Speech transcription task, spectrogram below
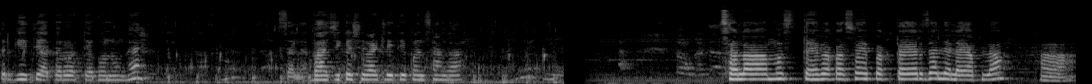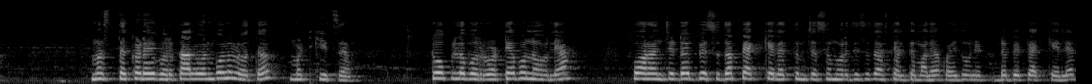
तर घेते आता रोट्या बनवून हा. चला भाजी कशी वाटली ती पण सांगा. चला मस्त आहे बघा स्वयंपाक तयार झालेला आहे आपला. हा. मस्त कढईभर कालवण बनवलं होतं मटकीचं. टोपलंभर रोट्या बनवल्या. पोरांचे डबे सुद्धा पॅक केल्यात तुमच्यासमोर दिसत असतील तुम्हाला काही दोन्ही डबे पॅक केल्यात.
